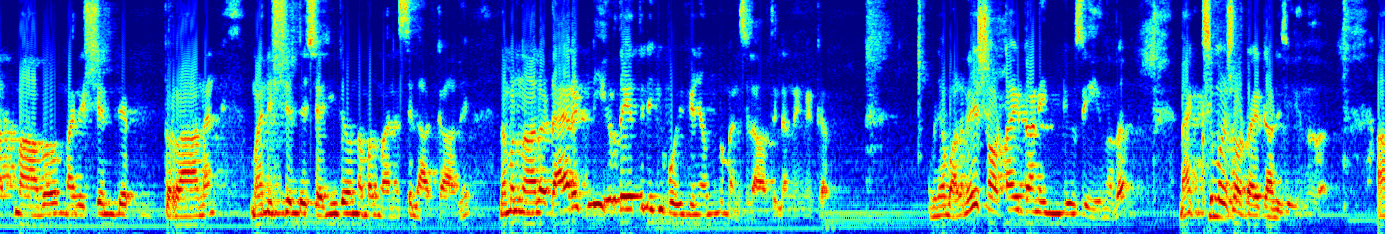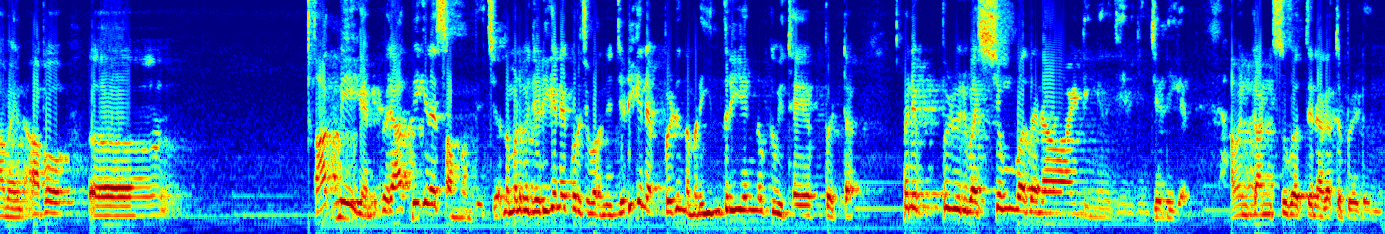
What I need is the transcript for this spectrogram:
ആത്മാവ് മനുഷ്യന്റെ പ്രാണൻ മനുഷ്യന്റെ ശരീരം നമ്മൾ മനസ്സിലാക്കാതെ നമ്മൾ നാളെ ഡയറക്ട്ലി ഹൃദയത്തിലേക്ക് പോയി കഴിഞ്ഞാൽ ഒന്നും മനസ്സിലാവത്തില്ല നിങ്ങൾക്ക്. അപ്പൊ ഞാൻ വളരെ ഷോർട്ടായിട്ടാണ് ഈ വീഡിയോസ് ചെയ്യുന്നത്. മാക്സിമം ഷോർട്ടായിട്ടാണ് ചെയ്യുന്നത്. ആമേൻ അപ്പോ ആഹ്, ആത്മീകൻ ഒരു ആത്മീകനെ സംബന്ധിച്ച് നമ്മൾ ജഡികനെ കുറിച്ച് പറഞ്ഞു. ജഡികൻ എപ്പോഴും നമ്മുടെ ഇന്ദ്രിയങ്ങൾക്ക് വിധേയപ്പെട്ട് അവൻ എപ്പോഴും ഒരു വശംവദനായിട്ട് ഇങ്ങനെ ജീവിക്കും. ചെടികൾ. അവൻ കൺസുഖത്തിനകത്ത് പെടും.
